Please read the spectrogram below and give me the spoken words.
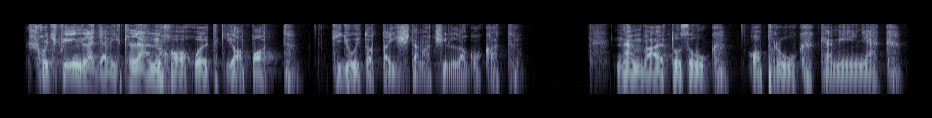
S hogy fény legyen itt len, ha a hold kiapadt, kigyújtotta Isten a csillagokat nem változók, aprók, kemények,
